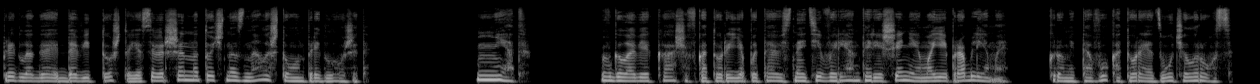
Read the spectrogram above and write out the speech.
Предлагает Давид то, что я совершенно точно знала, что он предложит. Нет, в голове каша, в которой я пытаюсь найти варианты решения моей проблемы, кроме того, который озвучил Рос.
